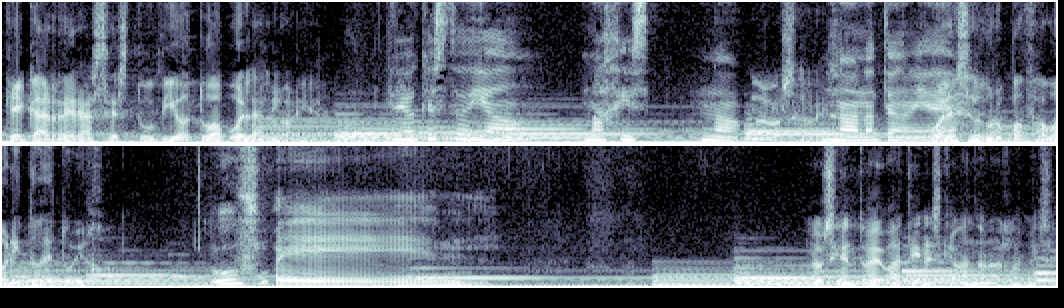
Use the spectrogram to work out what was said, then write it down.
¿Qué carreras estudió tu abuela Gloria? Creo que estudió magist... No. No lo sabes. No, no tengo ni idea. ¿Cuál es el grupo favorito de tu hijo? Uf, eh... Lo siento, Eva, tienes que abandonar la mesa.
